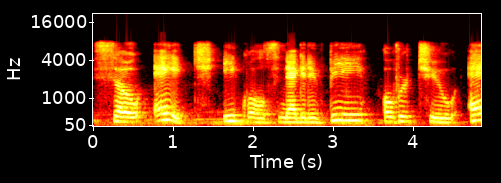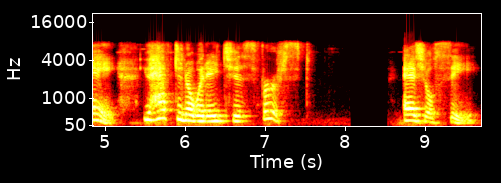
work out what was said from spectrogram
So H equals negative B over 2A. You have to know what H is first. As you'll see.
